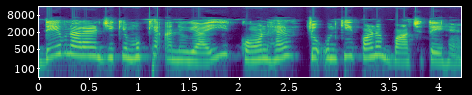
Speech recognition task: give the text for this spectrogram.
देव नारायण जी के मुख्य अनुयायी कौन है जो उनकी पर्ण बांचते हैं?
